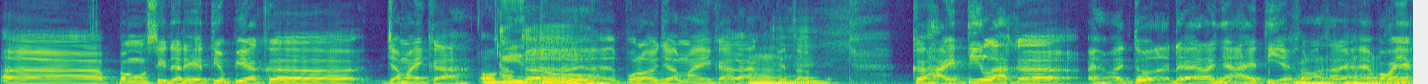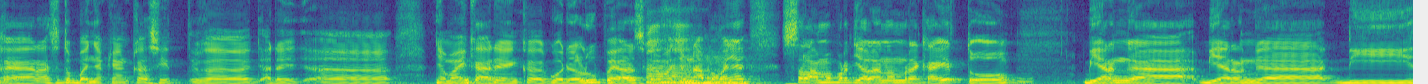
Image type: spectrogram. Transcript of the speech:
eh, pengungsi dari Ethiopia ke Jamaika. Oh gitu. Ke Pulau Jamaika kan gitu. Ke Haiti lah ke eh, itu daerahnya Haiti ya kalau nggak salah. ya. Ya, pokoknya ke arah situ banyak yang ke situ ke ada eh, Jamaika, ada yang ke Guadalupe, ada segala macam. Nah, pokoknya selama perjalanan mereka itu biar nggak biar nggak di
